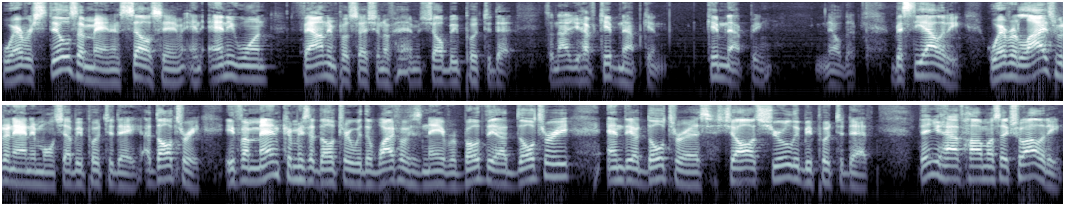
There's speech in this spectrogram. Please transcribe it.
Whoever steals a man and sells him, and anyone found in possession of him shall be put to death. So now you have kidnapping, kidnapping, nailed it. Bestiality. Whoever lies with an animal shall be put to death. Adultery. If a man commits adultery with the wife of his neighbor, both the adultery and the adulteress shall surely be put to death. Then you have homosexuality.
